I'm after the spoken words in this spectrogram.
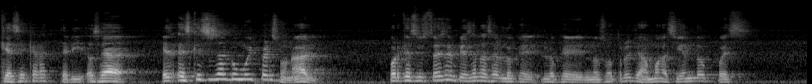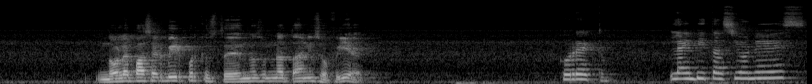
qué se caracteriza, o sea, es, que eso es algo muy personal, porque si ustedes empiezan a hacer lo que, lo que nosotros llevamos haciendo, pues no les va a servir porque ustedes no son Natán y Sofía. Correcto. La invitación es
